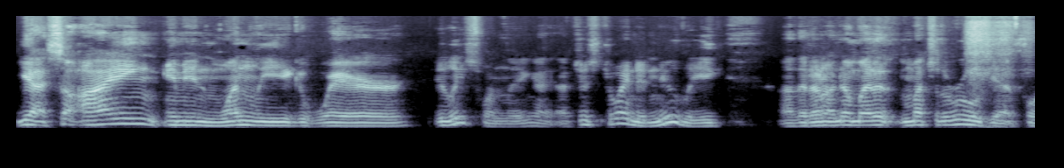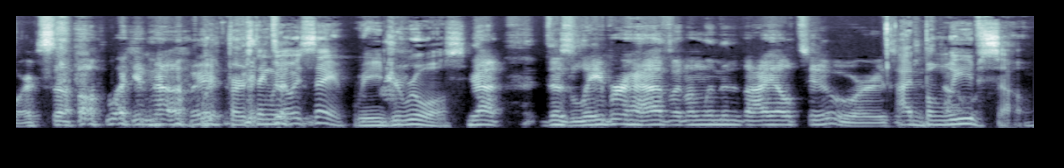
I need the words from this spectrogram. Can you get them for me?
Yeah, so I am in one league where, at least one league, I, I just joined a new league uh, that I don't know much, of the rules yet for. So, like, you know, First thing we always say, read your rules. yeah, does LABR have an unlimited IL too, or is it I believe health? so.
